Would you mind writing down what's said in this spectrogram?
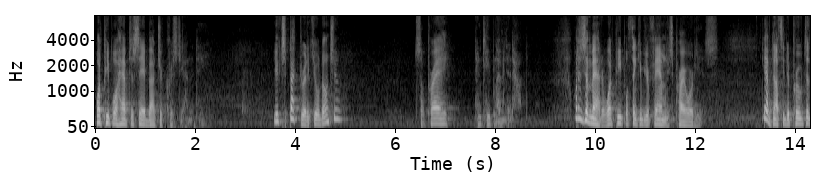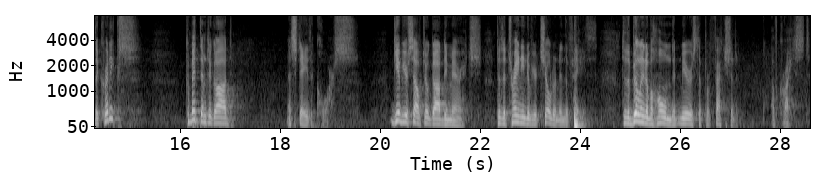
What people have to say about your Christianity. You expect ridicule, don't you? So pray and keep living it out. What does it matter what people think of your family's priorities? You have nothing to prove to the critics. Commit them to God and stay the course. Give yourself to a godly marriage, to the training of your children in the faith, to the building of a home that mirrors the perfection of Christ.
